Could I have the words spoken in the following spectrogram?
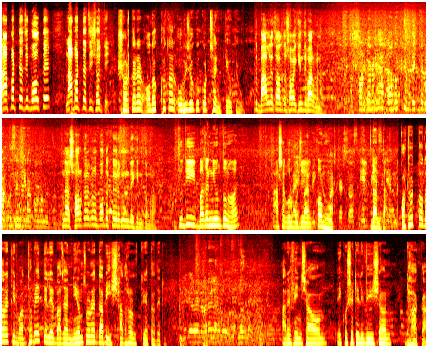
না পারতেছি বলতে না পারতেছি সইতে। সরকারের অদক্ষতার অভিযোগও করছেন কেউ কেউ। বাড়লে তাহলে তো সবাই কিনতে পারবে না। সরকারের কোনো পদক্ষেপ দেখতে পারতেছেন কিনা কমানোর জন্য? না সরকারের কোনো পদক্ষেপ এরকম দেখিনি তোমরা। যদি বাজার নিয়ন্ত্রণ হয় আশা করব যে কম হোক দামটা। কঠোর তদারকির মাধ্যমে তেলের বাজার নিয়ন্ত্রণের দাবি সাধারণ ক্রেতাদের। আরেফিন শাওন একুশে টেলিভিশন ঢাকা।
